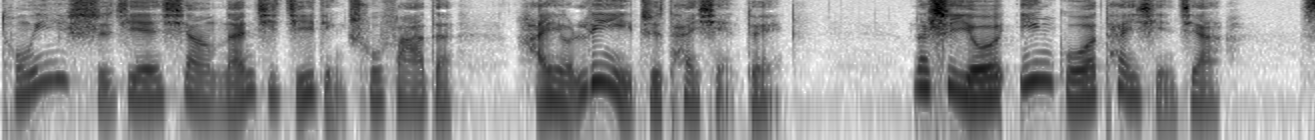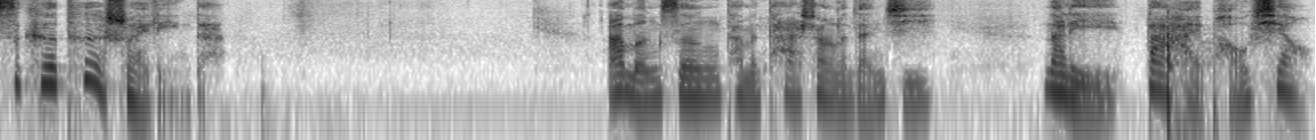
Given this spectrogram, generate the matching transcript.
同一时间向南极极顶出发的，还有另一支探险队，那是由英国探险家斯科特率领的。阿蒙森他们踏上了南极，那里大海咆哮，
